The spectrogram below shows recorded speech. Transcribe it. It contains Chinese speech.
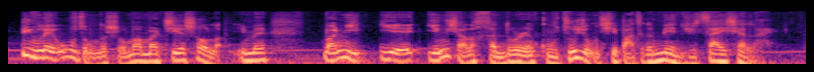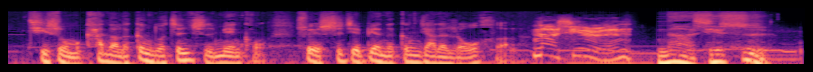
另类物种的时候，慢慢接受了，因为完你也影响了很多人，鼓足勇气把这个面具摘下来。其实我们看到了更多真实的面孔，所以世界变得更加的柔和了。那些人，那些事。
